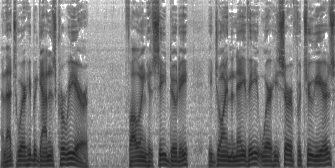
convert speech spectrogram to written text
and that's where he began his career. Following his sea duty, he joined the Navy, where he served for two years,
